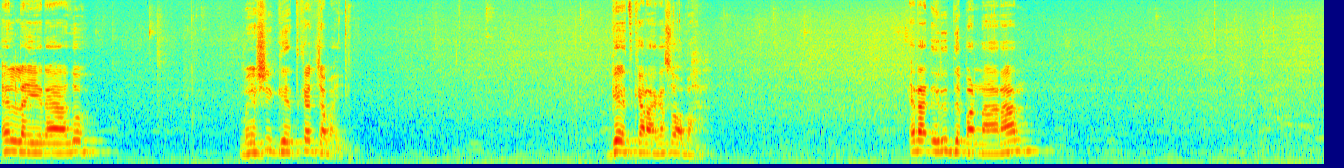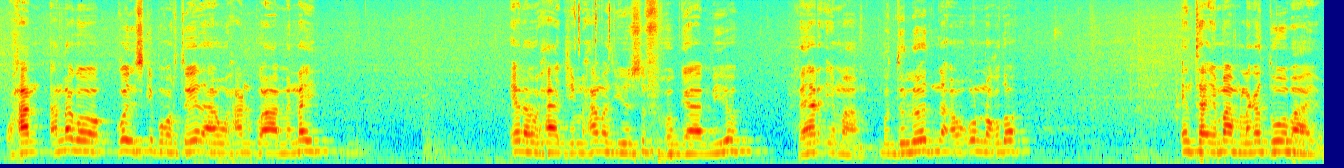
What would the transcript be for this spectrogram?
in la yidhaahdo meeshi geed ka jabay. Geed kalaa ka soo baxa. Inaan iridda bannaanaan waxaan annagoo qoyskii boqortooyada ah waxaan go'aaminay inuu xaaji maxamed yuusuf hogaamiyo reer imaam muduloodna uu u noqdo inta imaam laga duubaayo.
